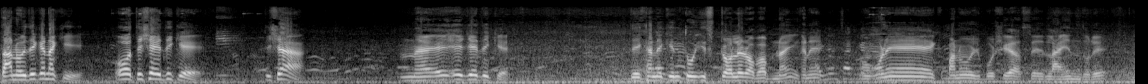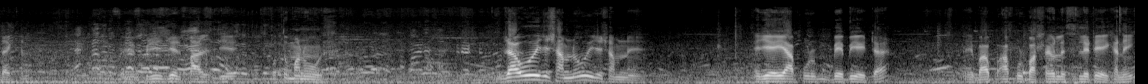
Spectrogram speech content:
তান ওইদিকে নাকি? ও তিশা এদিকে। তিশা না এই- এই যে এদিকে। তো এখানে কিন্তু স্টলের অভাব নাই এখানে অনেক মানুষ বসে আছে লাইন ধরে দেখেন। ব্রিজের পাশ দিয়ে কত মানুষ। যা ওই যে সামনে, ওই যে সামনে। এই যে এই আপুর বেবি এটা। এই আপুর বাসায় হলে সিলেটে এখানেই।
